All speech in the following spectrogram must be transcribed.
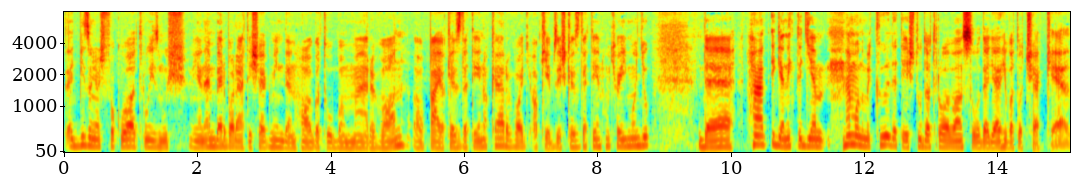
egy bizonyos fokú altruizmus, ilyen emberbarátiság minden hallgatóban már van, a pálya kezdetén akár, vagy a képzés kezdetén, hogyha így mondjuk. De hát igen, itt egy ilyen, nem mondom, hogy küldetés tudatról van szó, de egy elhivatottság kell.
